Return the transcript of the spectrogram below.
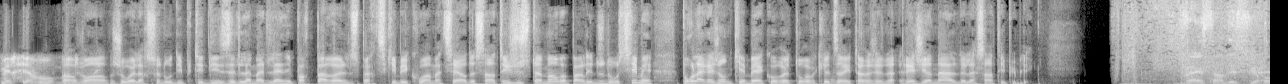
Merci à vous. Au revoir. Joël Arsenault, député des Îles-de-la-Madeleine et porte-parole du Parti québécois en matière de santé. Justement, on va parler du dossier, mais pour la région de Québec, au retour avec le directeur régional de la santé publique. Vincent Dessureau,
